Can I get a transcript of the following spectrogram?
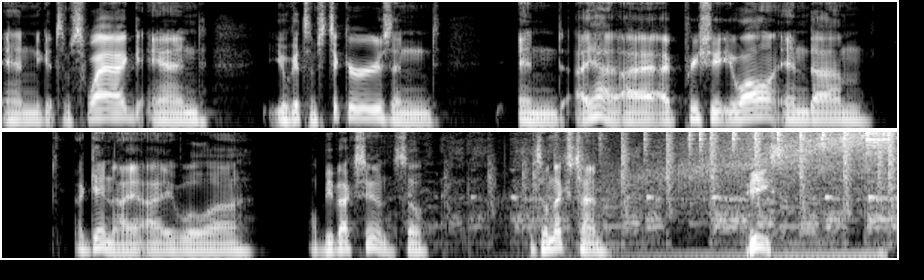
and you get some swag and you'll get some stickers and and uh, yeah, I, I appreciate you all. And um, again, I, I will uh, I'll be back soon. So until next time, peace.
